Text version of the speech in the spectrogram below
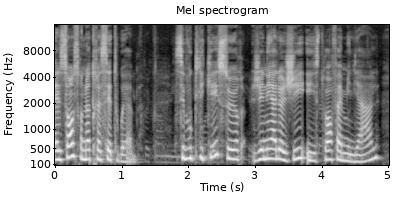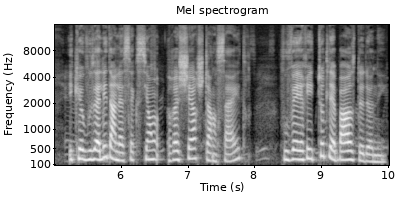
Elles sont sur notre site Web. Si vous cliquez sur Généalogie et histoire familiale et que vous allez dans la section Recherche d'ancêtres, vous verrez toutes les bases de données.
